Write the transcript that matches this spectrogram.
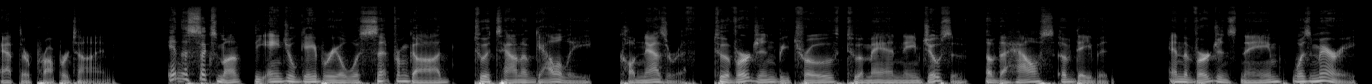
at their proper time. In the sixth month, the angel Gabriel was sent from God to a town of Galilee called Nazareth, to a virgin betrothed to a man named Joseph of the house of David. And the virgin's name was Mary.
